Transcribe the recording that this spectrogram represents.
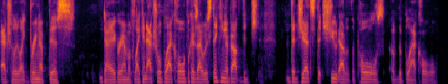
actually like bring up this diagram of like an actual black hole because I was thinking about the the jets that shoot out of the poles of the black hole.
